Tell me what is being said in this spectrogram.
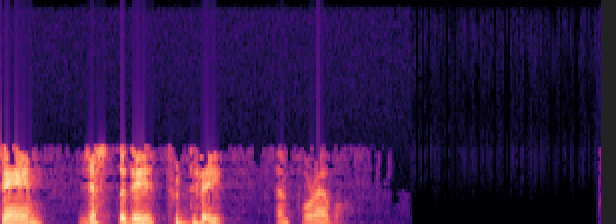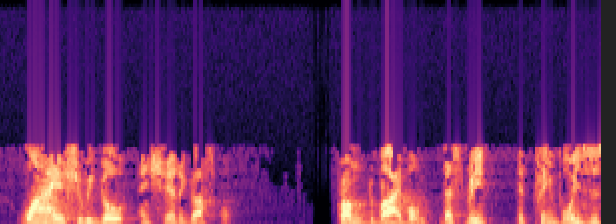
same yesterday, today, and forever. Why should we go and share the gospel? From the Bible, let's read the three voices.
